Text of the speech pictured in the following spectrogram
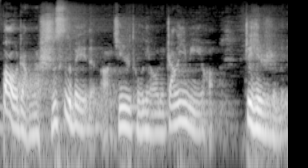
暴涨了十四倍的啊，今日头条的张一鸣也好，这些是什么呢？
